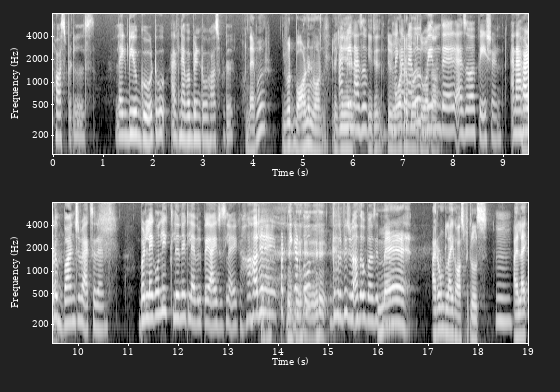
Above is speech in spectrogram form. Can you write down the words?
hospitals? Like, do you go to? I've never been to a hospital. Never you were born in one like I mean, as a like, I've never been there as a patient, and I've had a bunch of accidents. But like only clinic level पे I just like अरे पट्टी कर दो घर भिजवा दो बस इतना मैं I don't like hospitals. I like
